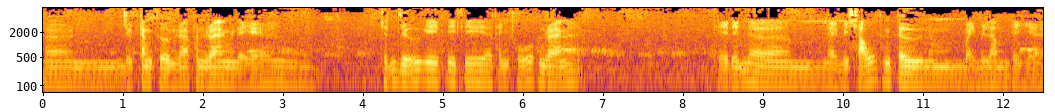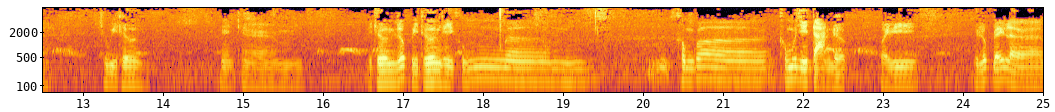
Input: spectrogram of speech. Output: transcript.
ờ, được tăng cường ra Phan Rang để chấn giữ cái cái cái thành phố Phan Rang á. Thì đến ngày 16 tháng 4 năm 75 thì chú bị thương. Bị thương, lúc bị thương thì cũng không có không có di tản được bởi vì thì lúc đấy là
